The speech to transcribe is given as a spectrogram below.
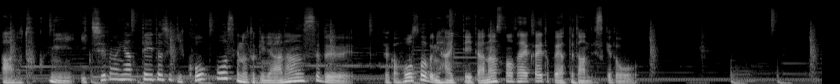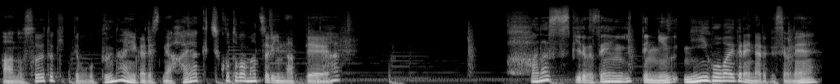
あの特に一番やっていた時期高校生の時にアナウンス部というか放送部に入っていてアナウンスの大会とかやってたんですけどあのそういう時ってもう部内がですね早口言葉祭りになってな話すスピードが全員1.25倍ぐらいになるんですよね。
